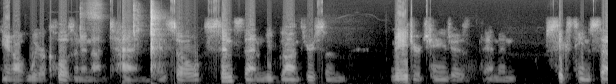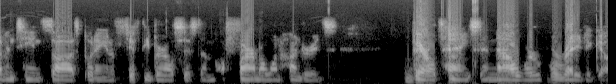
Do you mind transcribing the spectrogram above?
you know we were closing in on 10, and so since then we've gone through some major changes, and then 16, 17 saw us putting in a 50 barrel system, a Pharma 100s barrel tanks, and now we're, we're ready to go.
